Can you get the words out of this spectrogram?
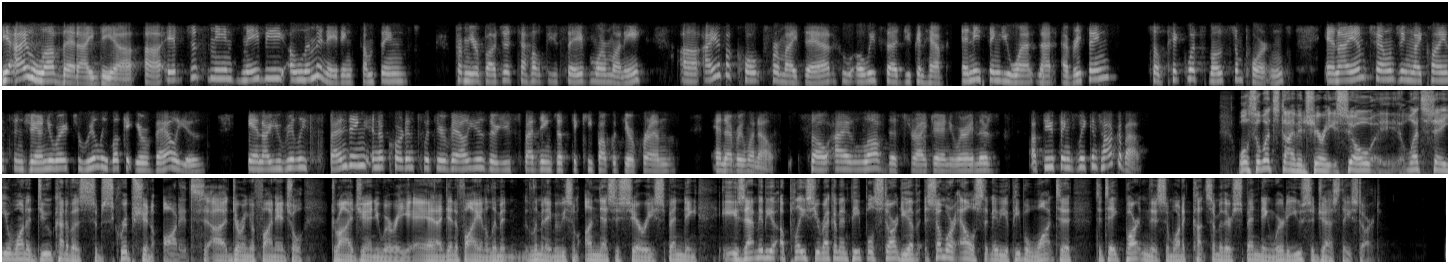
Yeah, I love that idea. Uh, it just means maybe eliminating some things from your budget to help you save more money. Uh, I have a quote from my dad who always said, You can have anything you want, not everything. So pick what's most important. And I am challenging my clients in January to really look at your values. And are you really spending in accordance with your values? Or are you spending just to keep up with your friends and everyone else? So I love this dry January, and there's a few things we can talk about. Well, so let's dive in, Sherry. So let's say you want to do kind of a subscription audit uh, during a financial dry January and identify and eliminate, eliminate maybe some unnecessary spending. Is that maybe a place you recommend people start? Do you have somewhere else that maybe if people want to to take part in this and want to cut some of their spending, where do you suggest they start?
